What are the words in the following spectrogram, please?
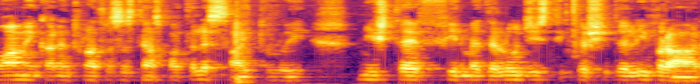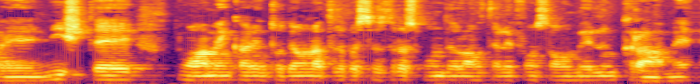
oameni care într-una trebuie să stea în spatele site-ului, niște firme de logistică și de livrare, niște oameni care întotdeauna trebuie să-ți răspundă la un telefon sau un mail în crame.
